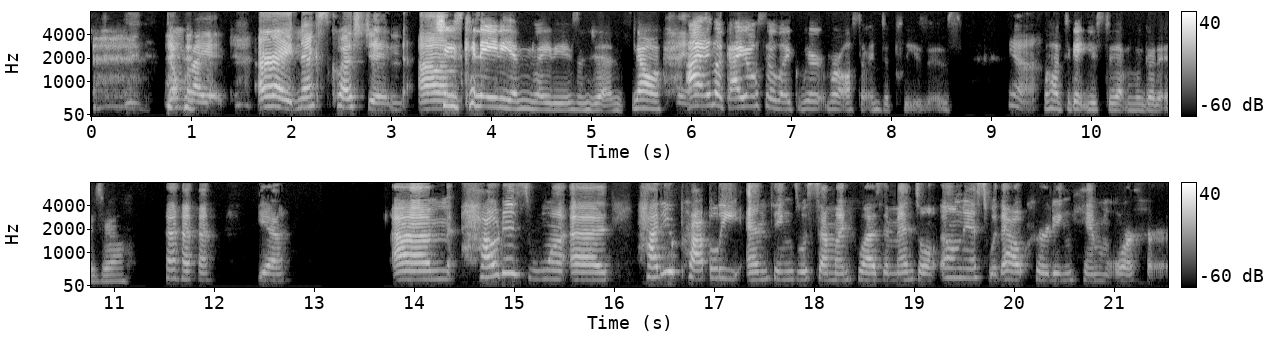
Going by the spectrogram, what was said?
Don't buy it. All right, next question. Um, She's Canadian, ladies and gents. No, I look. I also like. We're we're also into pleases. Yeah, we'll have to get used to that when we go to Israel. yeah. Um, how does one? Uh, how do you properly end things with someone who has a mental illness without hurting him or her?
